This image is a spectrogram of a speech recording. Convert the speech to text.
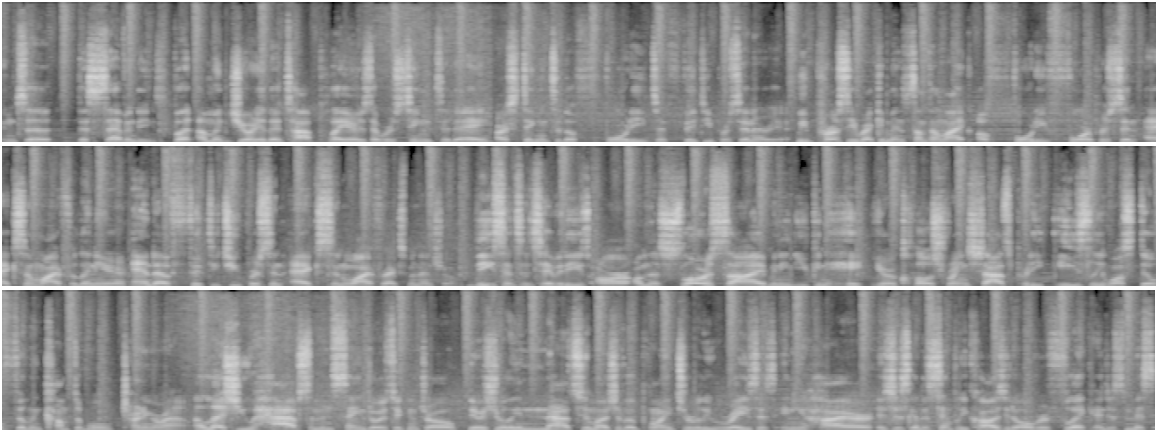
into the 70s. But a majority of the top players that we're seeing today are sticking to the 40 to 50% area. We personally recommend something like a 44% X and Y for linear and a 52% X and Y for exponential. These sensitivities are on the slower side, meaning you can hit your close range shots pretty easily while still feeling comfortable turning around. Unless you have some insane joystick control, there's really not too much of a point to really raise this any higher. It's just gonna simply cause you to over flick and just miss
